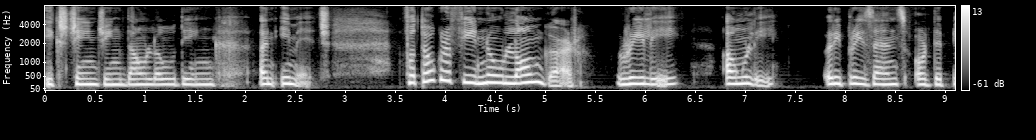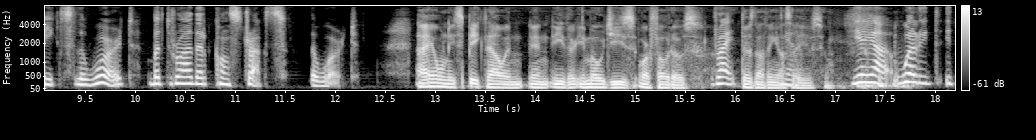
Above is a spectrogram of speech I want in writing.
exchanging, downloading an image. Photography no longer really only represents or depicts the word, but rather constructs the word. I only speak now in, in either emojis or photos. Right. There's nothing else yeah. I use. So. Yeah, yeah. Well, it, it,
